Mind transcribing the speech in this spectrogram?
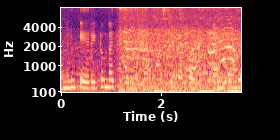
ഒന്നിലും കയറിയിട്ടും ഇതാക്കിയിട്ടൊന്നുമില്ല. ജസ്റ്റ് കണ്ടുകൊണ്ട്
